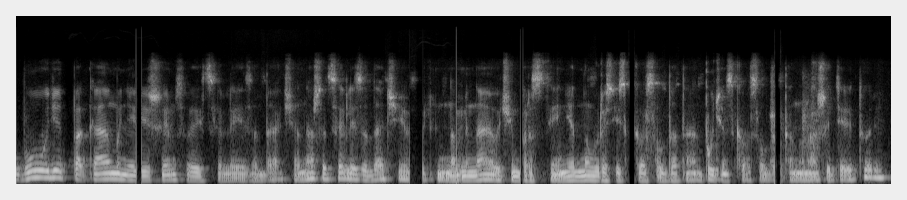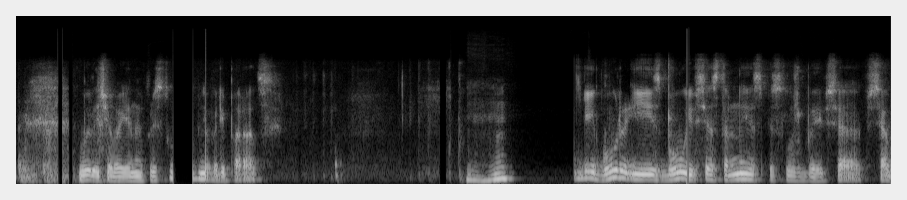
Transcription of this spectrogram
Будет, пока мы не решим своих целей и задач. А наши цели и задачи, напоминаю, очень простые. Ни одного российского солдата, путинского солдата на нашей территории. Выдача военных преступников, репарации. Угу. И ГУР, и СБУ, и все остальные спецслужбы, и вся, вся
